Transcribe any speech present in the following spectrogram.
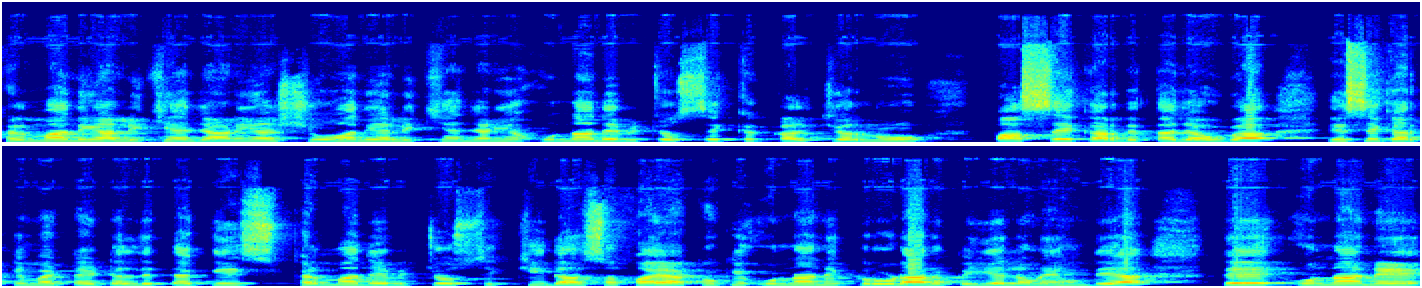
ਫਿਲਮਾਂ ਦੀਆਂ ਲਿਖੀਆਂ ਜਾਣੀਆਂ ਸ਼ੋਆਂ ਦੀਆਂ ਲਿਖੀਆਂ ਜਾਣੀਆਂ, ਉਹਨਾਂ ਦੇ ਵਿੱਚੋਂ ਸਿੱਖ ਕਲਚਰ ਨੂੰ ਪਾਸੇ ਕਰ ਦਿੱਤਾ ਜਾਊਗਾ। ਇਸੇ ਕਰਕੇ ਮੈਂ ਟਾਈਟਲ ਦਿੱਤਾ ਕਿ ਫਿਲਮਾਂ ਦੇ ਵਿੱਚੋਂ ਸਿੱਖੀ ਦਾ ਸਫਾਇਆ, ਕਿਉਂਕਿ ਉਹਨਾਂ ਨੇ ਕਰੋੜਾਂ ਰੁਪਏ ਲਾਉਣੇ ਹੁੰਦੇ ਆ ਤੇ ਉਹਨਾਂ ਨੇ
